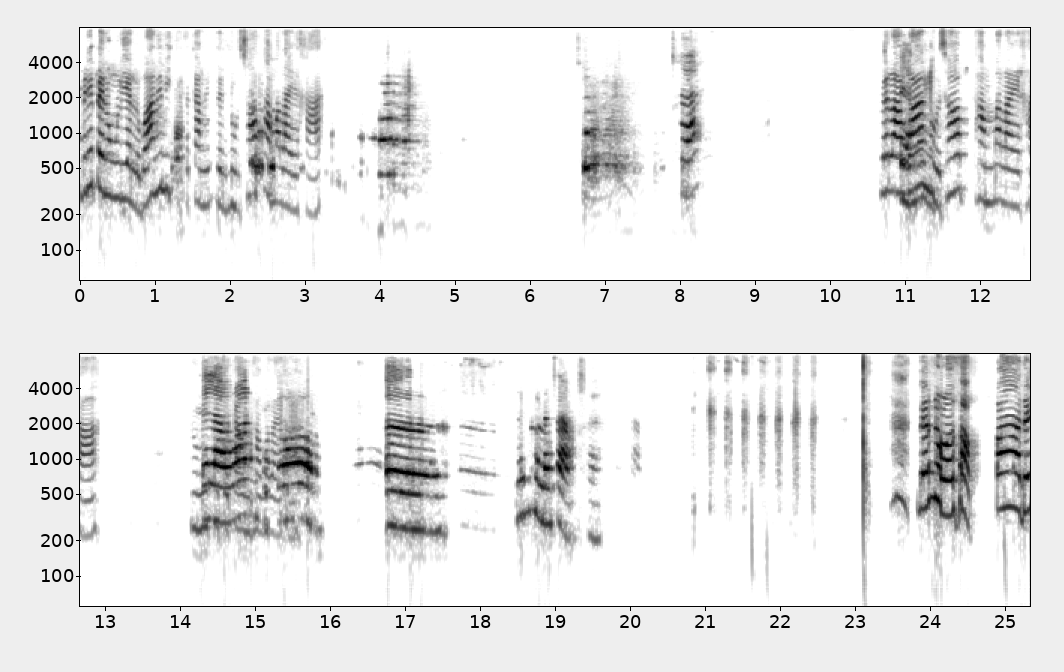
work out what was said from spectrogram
ไม่ได้ไปโรงเรียนหรือว่าไม่มีกิจกรรมอย่างอื่นหนูชอบทำอะไรคะคะเวลาว่างหนูชอบทำอะไรคะหนูเวมีกิลาจกรรว่ามงทำอะไรก็ คะเออเล่นโทรศัพท์ค่ะ เล่นโทรศัพท์ ป้าได้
